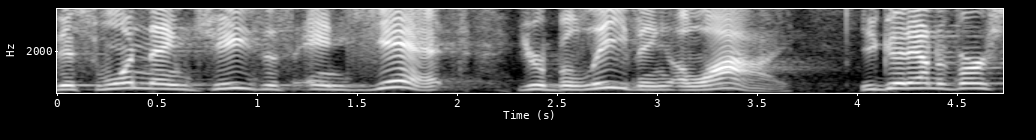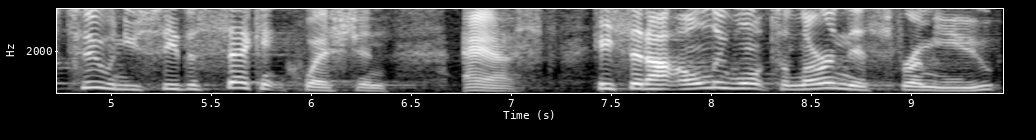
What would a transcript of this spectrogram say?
this one named Jesus, and yet you're believing a lie. You go down to verse 2 and you see the second question asked. He said, I only want to learn this from you.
